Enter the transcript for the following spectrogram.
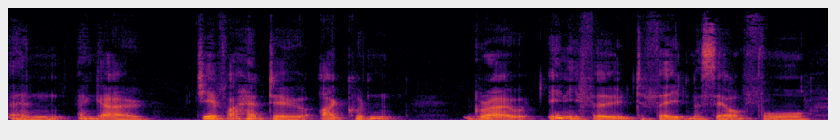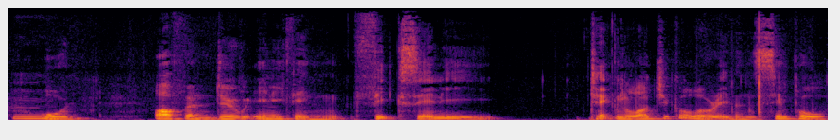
and and go, gee, if I had to, I couldn't grow any food to feed myself, or mm. or often do anything, fix any technological or even simple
